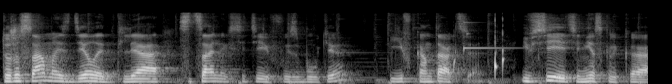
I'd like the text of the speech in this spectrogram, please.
То же самое сделать для социальных сетей в Фейсбуке и ВКонтакте и все эти несколько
